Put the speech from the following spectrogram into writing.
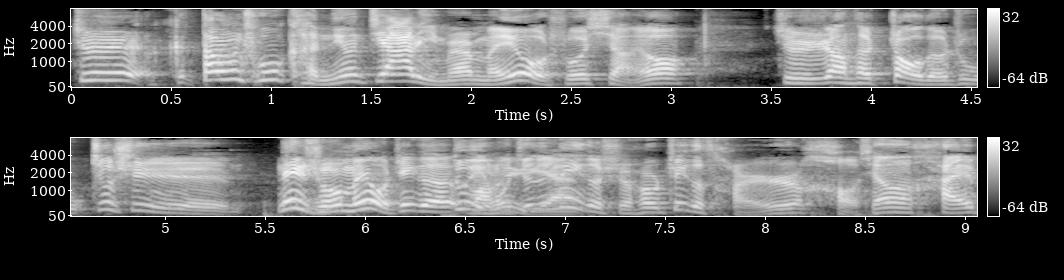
就是当初肯定家里面没有说想要就是让他赵德柱，就是那时候没有这个对，网络语言。我觉得那个时候这个词儿好像还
